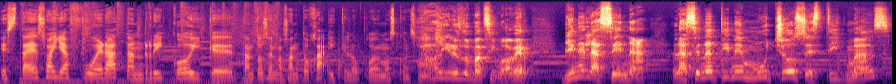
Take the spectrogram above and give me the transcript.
está eso allá afuera tan rico y que tanto se nos antoja y que lo podemos consumir. Ay, eres lo máximo. A ver, viene la cena. La cena tiene muchos estigmas.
